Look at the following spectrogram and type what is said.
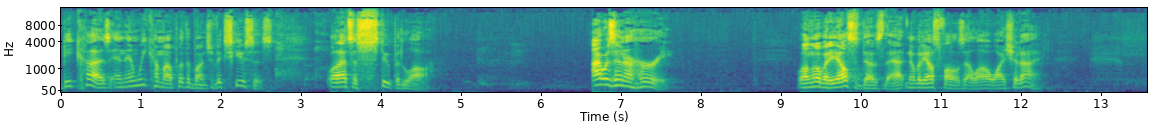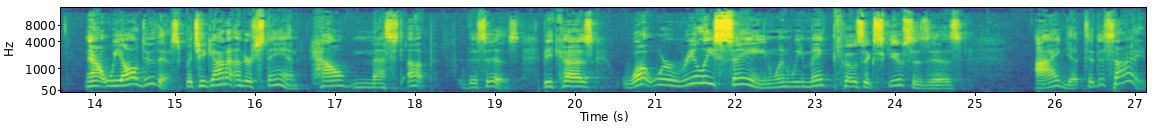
because, and then we come up with a bunch of excuses. Well, that's a stupid law. I was in a hurry. Well, nobody else does that. Nobody else follows that law. Why should I? Now, we all do this, but you got to understand how messed up this is. Because what we're really saying when we make those excuses is, I get to decide.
